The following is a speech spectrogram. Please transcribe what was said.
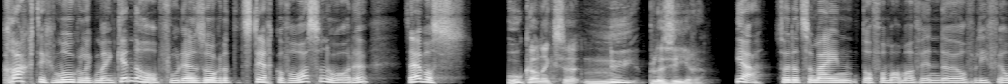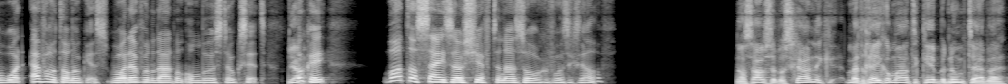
krachtig mogelijk mijn kinderen opvoeden en zorgen dat het sterke volwassenen worden. Zij was, Hoe kan ik ze nu plezieren? ja, zodat ze mij een toffe mama vinden of lief vinden, whatever het dan ook is. Whatever er daar dan onbewust ook zit. Ja. Oké, wat als zij zou shiften naar zorgen voor zichzelf? Dan zou ze waarschijnlijk met regelmaat een keer benoemd hebben:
